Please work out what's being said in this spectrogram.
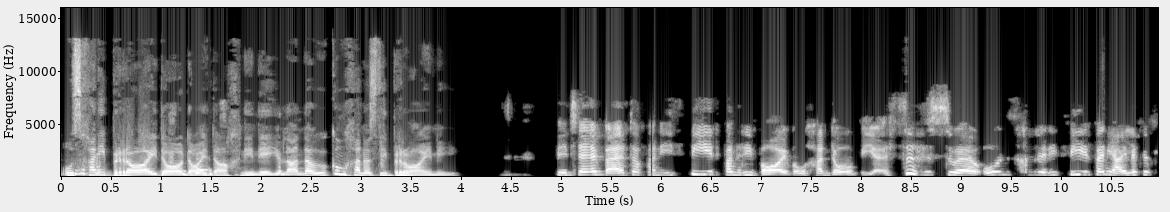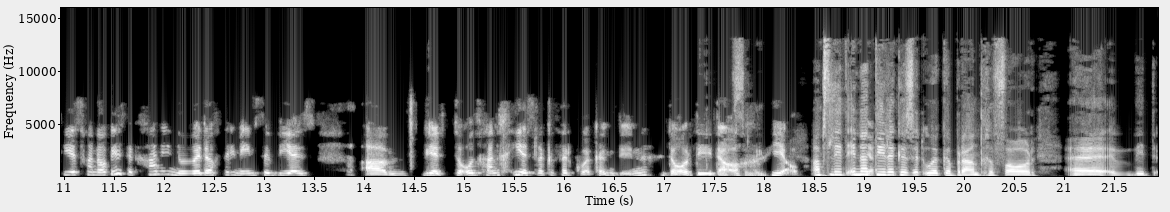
ons gaan nie braai daar daai dag nie, nee Jolanda, hoekom gaan ons nie braai nie? Weet jy Bertha van die vuur van revival gaan daar wees. So ons glo die vuur van die Heilige Gees gaan daar wees. Dit gaan nie nodig vir die mense wees um weet so ons gaan geestelike verkoeking doen daardie dag. Absoluut. Ja. Absoluut. En natuurlik ja. is dit ook 'n brandgevaar. Uh weet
